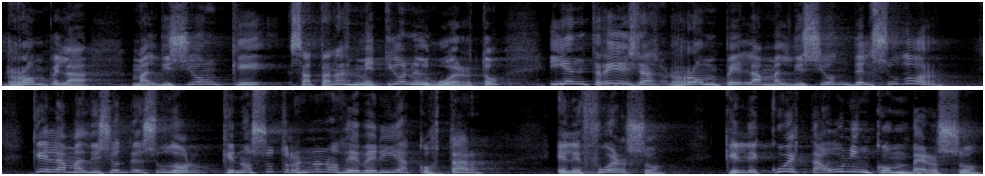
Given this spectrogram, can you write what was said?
rompe la maldición que Satanás metió en el huerto y entre ellas rompe la maldición del sudor. ¿Qué es la maldición del sudor? Que nosotros no nos debería costar el esfuerzo que le cuesta a un inconverso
